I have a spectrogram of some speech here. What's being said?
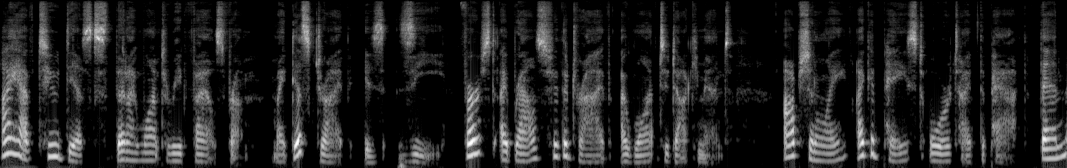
I have two disks that I want to read files from. My disk drive is Z. First, I browse through the drive I want to document. Optionally, I could paste or type the path. Then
